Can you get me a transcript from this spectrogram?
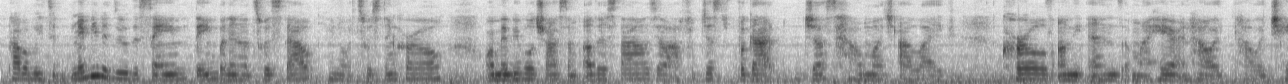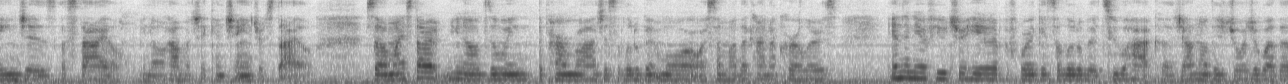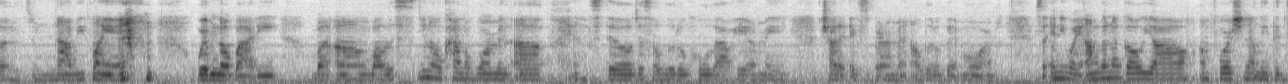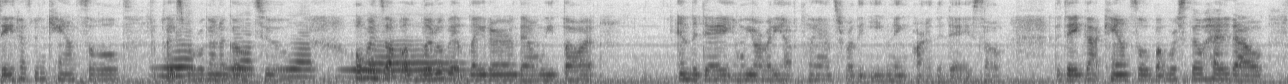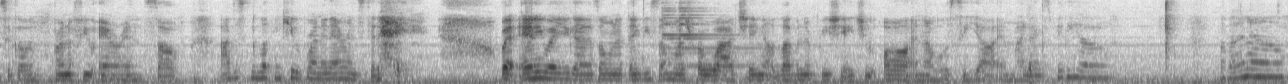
probably to maybe to do the same thing but in a twist out you know a twist and curl or maybe we'll try some other styles. Y'all I just forgot just how much I like curls on the ends of my hair and how it how it changes a style you know how much it can change your style. So I might start you know doing the perm rods just a little bit more or some other kind of curlers in the near future here before it gets a little bit too hot because y'all know this Georgia weather do not be playing with nobody. But um, while it's you know kind of warming up and still just a little cool out here I may try to experiment a little bit more. So anyway I'm gonna go y'all. Unfortunately the date has been canceled. The place where we're gonna go to opens up a little bit later than we thought in the day and we already have plans for the evening part of the day. So the date got canceled but we're still headed out to go run a few errands. So I'll just be looking cute running errands today. But anyway you guys I want to thank you so much for watching. I love and appreciate you all and I will see y'all in my next video. Bye bye now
